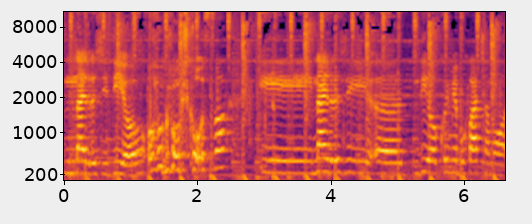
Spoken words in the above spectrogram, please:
najdraži dio ovog mog školstva i najdraži e, dio koji mi obuhvaćamo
